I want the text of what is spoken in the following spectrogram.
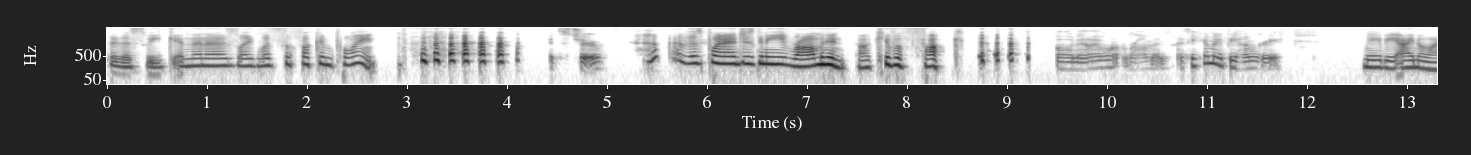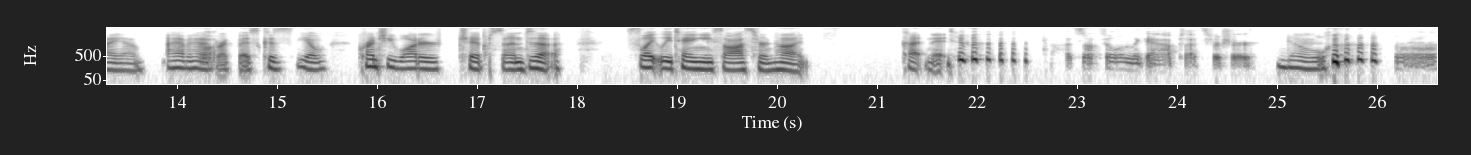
for this week, and then I was like, what's the fucking point? It's true. At this point, I'm just gonna eat ramen and not give a fuck. Oh, now I want ramen. I think I might be hungry. Maybe I know I am. I haven't had Wow. breakfast because you know crunchy water chips and uh, slightly tangy sauce are not cutting it. That's not filling the gap. That's for sure. no. Aw.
